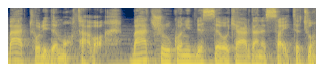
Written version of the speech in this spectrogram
بعد تولید محتوا بعد شروع کنید به سئو کردن سایتتون.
